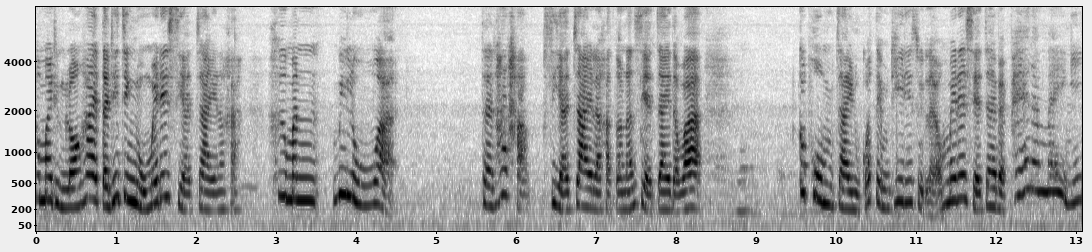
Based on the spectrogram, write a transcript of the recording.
ทำไมถึงร้องไห้ แต่ที่จริงหนูไม่ได้เสียใจนะคะ คือมันไม่รู้อะ แต่ถ้าถามเสียใจแหละค่ะ ตอนนั้นเสียใจแต่ว่า ก็ภูมิใจหนูก็เต็มที่ที่สุดแล้ว ไม่ได้เสียใจแบบแพ้ได้ไหมอย่างนี้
